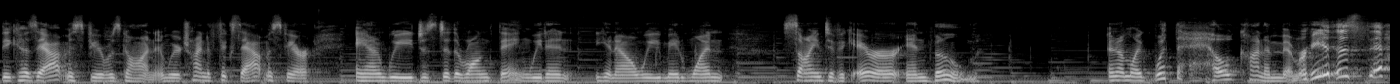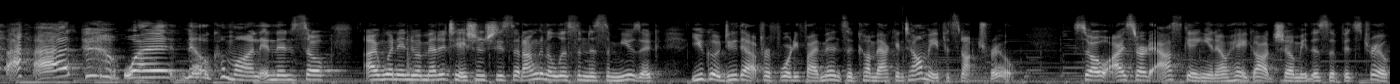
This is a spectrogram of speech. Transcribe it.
because the atmosphere was gone and we were trying to fix the atmosphere and we just did the wrong thing. We didn't, you know, we made one scientific error and boom. And I'm like, what the hell kind of memory is that? what? No, come on. And then so I went into a meditation. She said, I'm going to listen to some music. You go do that for 45 minutes and come back and tell me if it's not true. So I started asking, you know, hey, God, show me this if it's true.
